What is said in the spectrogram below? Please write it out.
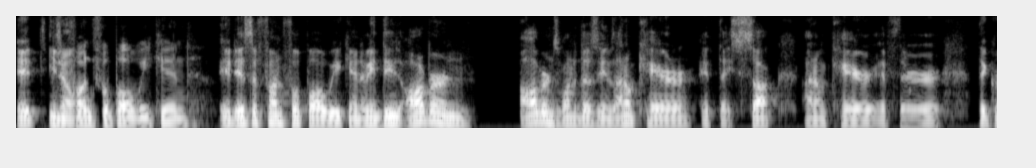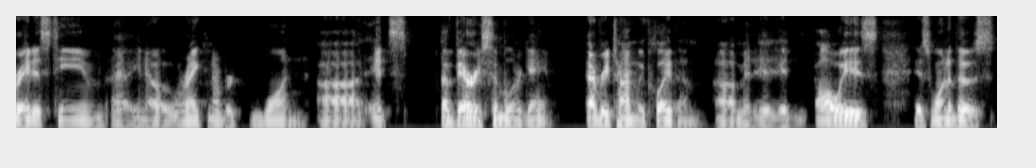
it you it's know fun football weekend it is a fun football weekend. I mean, dude, Auburn Auburn's one of those teams. I don't care if they suck. I don't care if they're the greatest team, uh, you know, ranked number one. Uh, it's a very similar game every time we play them. Um, it, it, it, always is one of those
